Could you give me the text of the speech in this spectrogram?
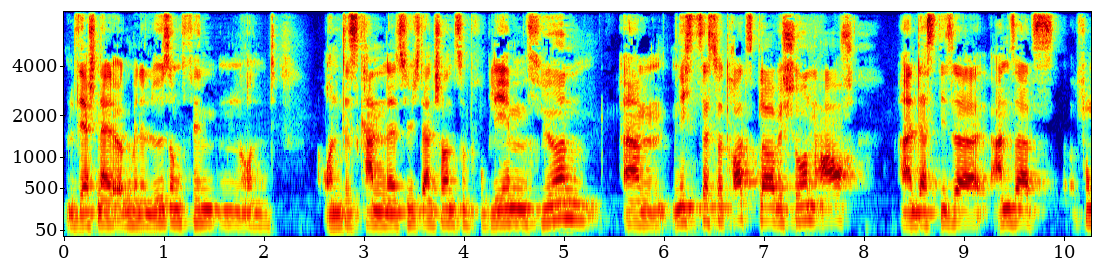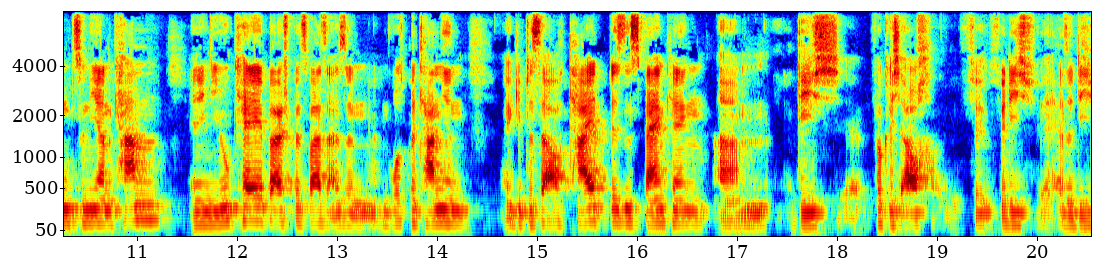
sehr schnell irgendwie eine Lösung finden und und das kann natürlich dann schon zu Problemen führen. Ähm, nichtsdestotrotz glaube ich schon auch, äh, dass dieser Ansatz funktionieren kann. In den UK beispielsweise, also in, in Großbritannien, äh, gibt es ja auch Tight Business Banking, ähm, die ich äh, wirklich auch für, für die ich, also die,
